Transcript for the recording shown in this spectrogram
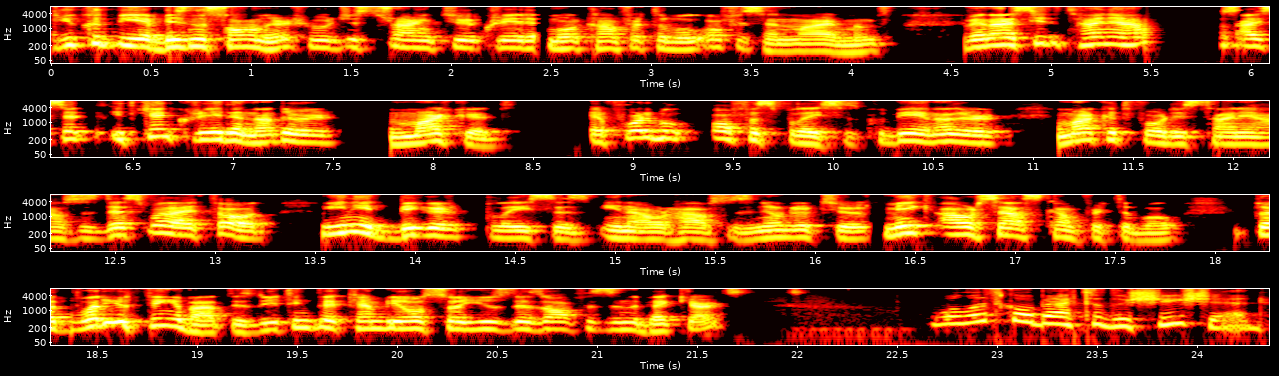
You could be a business owner who are just trying to create a more comfortable office environment. When I see the tiny house, I said it can create another market. Affordable office places could be another market for these tiny houses. That's what I thought. We need bigger places in our houses in order to make ourselves comfortable. But what do you think about this? Do you think that can be also used as office in the backyards? Well, let's go back to the she shed.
